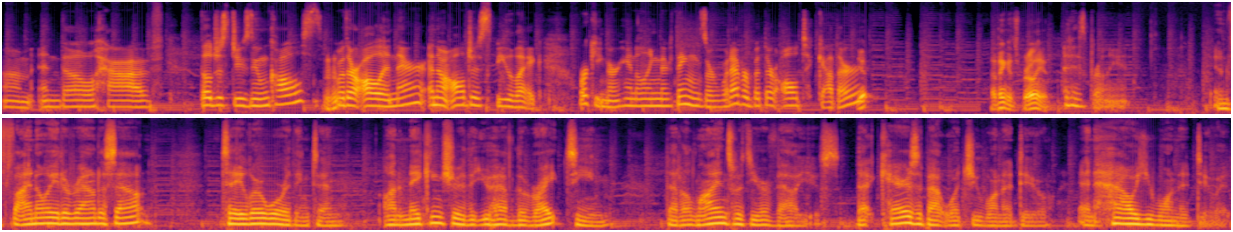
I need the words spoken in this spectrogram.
um, and they'll have they'll just do Zoom calls Mhm. where they're all in there, and they'll all just be like working or handling their things or whatever, but they're all together. Yep. I think it's brilliant. It is brilliant. And finally, to round us out, Taylor Worthington on making sure that you have the right team that aligns with your values, that cares about what you want to do and how you want to do it.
